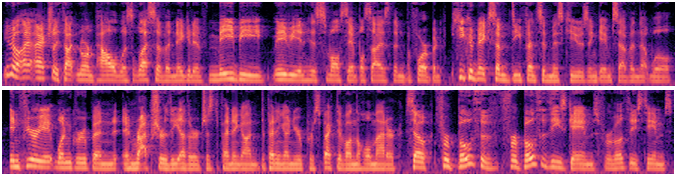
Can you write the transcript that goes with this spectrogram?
you know I, I actually thought Norm Powell was less of a negative, maybe maybe in his small sample size than before, but he could make some defensive miscues in Game Seven that will infuriate one group and and rapture the other, just depending on depending on your perspective on the whole matter. So for both of for both of these games, for both these teams,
